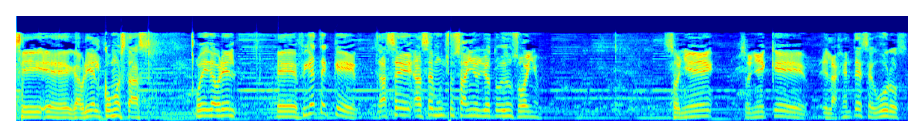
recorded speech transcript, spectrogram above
Sí, eh, Gabriel, ¿cómo estás? Oye, Gabriel, eh, fíjate que hace, hace muchos años yo tuve un sueño. Soñé, soñé que el agente de seguros,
